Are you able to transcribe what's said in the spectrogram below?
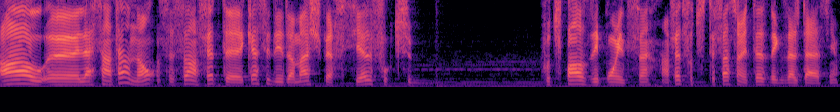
Ah, euh, la santé, non, c'est ça. En fait, euh, quand c'est des dommages superficiels, faut que tu. Faut que tu passes des points de sang. En fait, faut que tu te fasses un test d'exaltation.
